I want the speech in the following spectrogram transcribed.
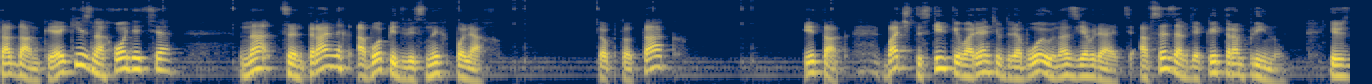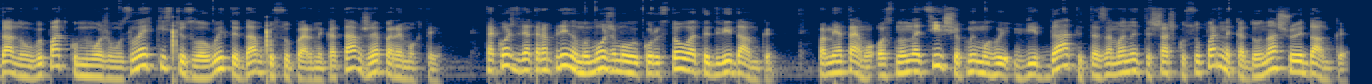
та дамки, які знаходяться на центральних або підвісних полях. Тобто так і так. Бачите, скільки варіантів для бою у нас з'являється, а все завдяки трампліну. І в даному випадку ми можемо з легкістю зловити дамку суперника та вже перемогти. Також для трампліну ми можемо використовувати дві дамки. Пам'ятаємо, основна ціль, щоб ми могли віддати та заманити шашку суперника до нашої дамки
